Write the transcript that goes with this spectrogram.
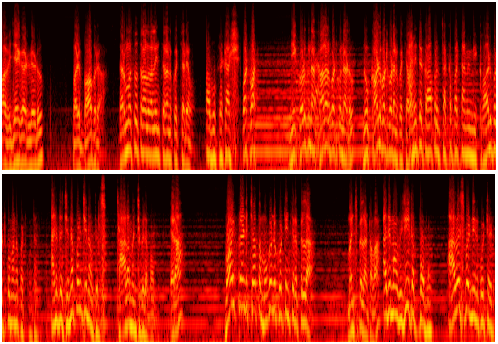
ఆ విజయ్ గారు లేడు. వాడి బాబురా. ధర్మసూత్రాలు వల్లించడానికి వచ్చాడేమో. బాబు ప్రకాష్. What what? నీ కొడుకు నా కాలర్ పట్టుకున్నాడు నువ్వు కాళ్ళు పట్టుకోవడానికి వచ్చావా? అనిత కాపురం చక్క పట్టానికి నీ కాళ్ళు పట్టుకోమన్నా పట్టుకుంటాను. అనిత చిన్నప్పటి నుంచి నాకు తెలుసు. చాలా మంచి పిల్ల బాబు. ఎరా? బాయ్ ఫ్రెండ్ చేత మొగుడిని కొట్టించిన పిల్ల మంచి పిల్ల అంటావా? అది మా విజయ్ తప్పు బాబు. ఆవేశపడి నేను కొట్టాడు.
